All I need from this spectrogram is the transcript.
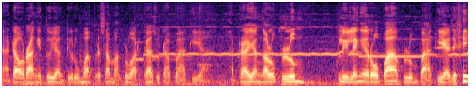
Nah, ada orang itu yang di rumah bersama keluarga sudah bahagia. Ada yang kalau belum keliling Eropa belum bahagia. Jadi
